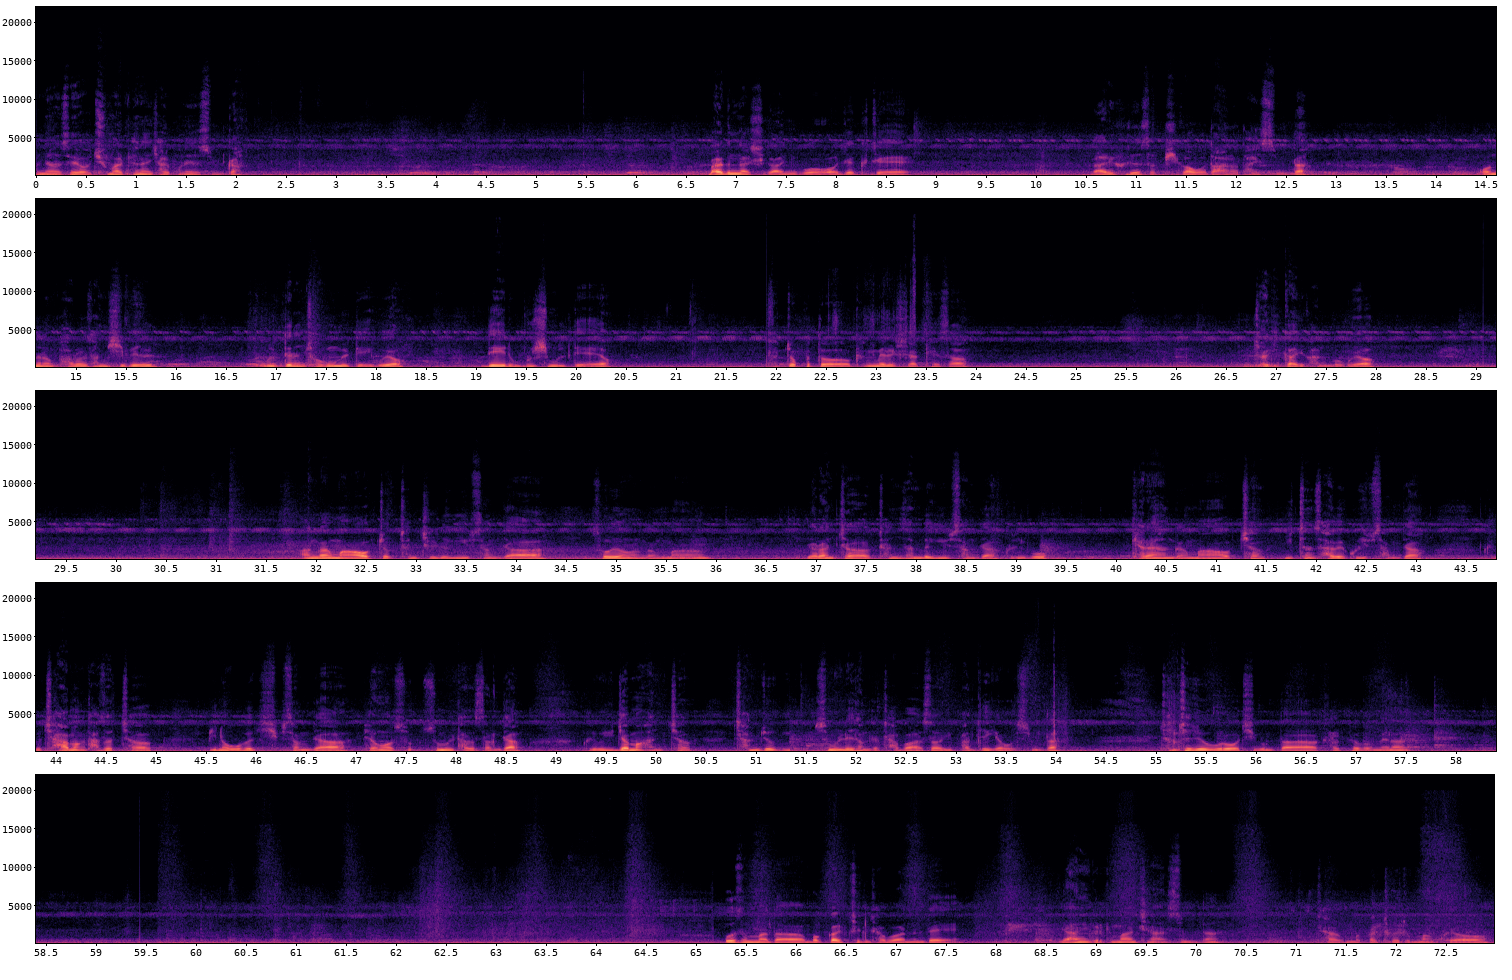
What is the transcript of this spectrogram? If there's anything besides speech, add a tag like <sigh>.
안녕하세요. 주말 편하게 잘 보내셨습니까? 맑은 날씨가 아니고 어제 그제 날이 흐려서 비가 오다 안 오다 했습니다. 오늘은 8월 30일 물때는 조국물때이고요. 내일은 무시 물때예요. 저쪽부터 경매를 시작해서 저기까지 가는 거고요. 안강망 9척 1720상자, 소형 안강망 11척 1320상자, 그리고 계란 안강망 9척 2490상자, 그리고 자망 5척, 민어 510상자, 병어 25상자, 그리고 유자망 한 척, 참조기 24상자 잡아와서 입판 대기하고 있습니다. 전체적으로 지금 딱 살펴보면은 어선마다 먹갈치를 잡아왔는데 양이 그렇게 많지는 않습니다. 작은 먹갈치가 좀 많고요.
